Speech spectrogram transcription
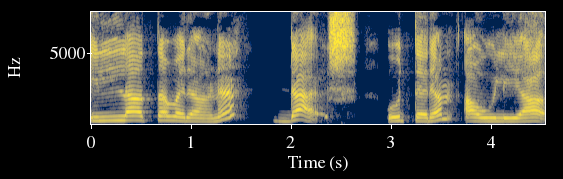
ഇല്ലാത്തവരാണ് ഡാഷ്. ഉത്തരം ഔലിയ.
